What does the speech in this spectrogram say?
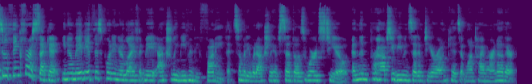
so think for a second, you know, maybe at this point in your life, it may actually even be funny that somebody would actually have said those words to you. And then perhaps you've even said them to your own kids at one time or another.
